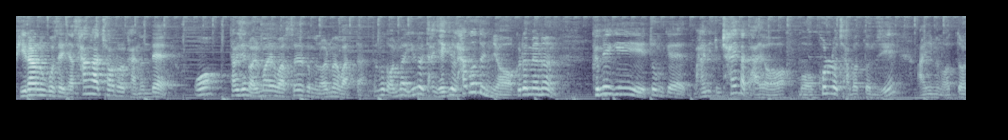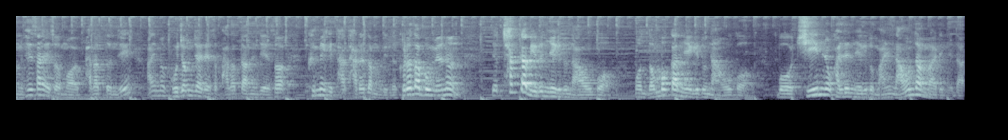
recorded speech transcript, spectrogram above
B라는 곳에 그냥 상하처를 가는데 어 당신 얼마에 왔어요? 그러면 얼마에 왔다. 그리고 얼마 이걸 다 얘기를 하거든요. 그러면은 금액이 좀 이렇게 많이 좀 차이가 나요. 뭐 콜로 잡았던지 아니면 어떤 회사에서 뭐 받았던지 아니면 고정 자리에서 받았다는지 해서 금액이 다 다르단 말입니다. 그러다 보면은 차값 이런 얘기도 나오고 뭐 넘버값 얘기도 나오고 뭐 지입료 관련 얘기도 많이 나온단 말입니다.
